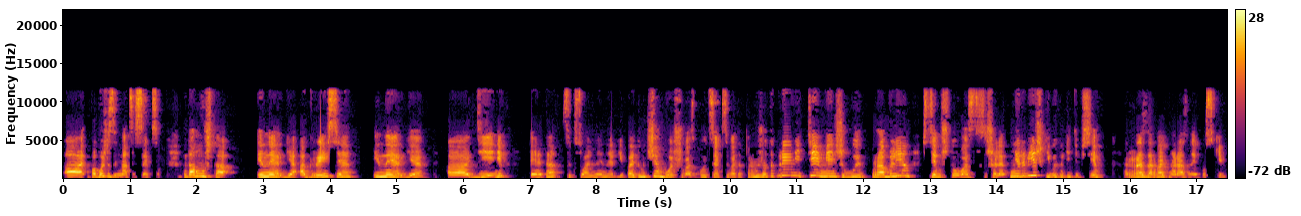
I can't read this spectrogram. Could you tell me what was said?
а, побольше заниматься сексом, потому что энергия агрессия, энергия денег это сексуальная энергия. Поэтому чем больше у вас будет секса в этот промежуток времени, тем меньше будет проблем с тем, что у вас шалят нервишки, и вы хотите всех разорвать на разные куски.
